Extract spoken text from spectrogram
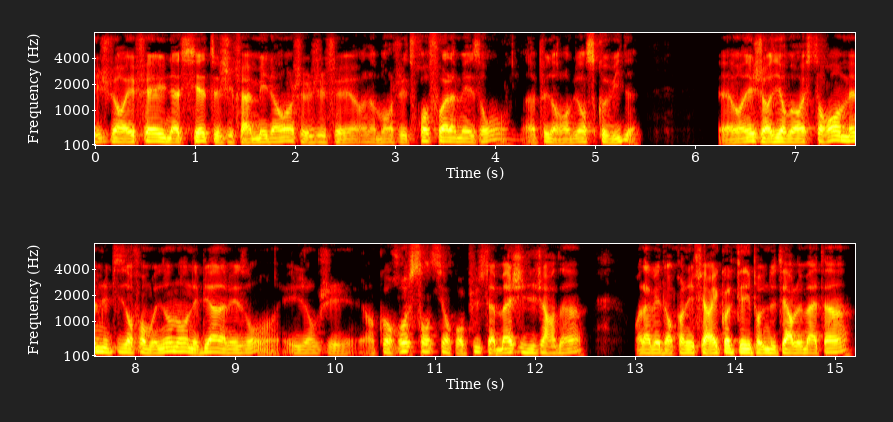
et je leur ai fait une assiette, j'ai fait un mélange, j'ai fait, on a mangé trois fois à la maison, un peu dans l'ambiance Covid. Euh, à un moment donné, je leur ai dit, on va au restaurant, même les petits-enfants m'ont dit, non, non, on est bien à la maison. Et donc, j'ai encore ressenti encore plus la magie du jardin. On avait donc, on a fait récolter les pommes de terre le matin.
